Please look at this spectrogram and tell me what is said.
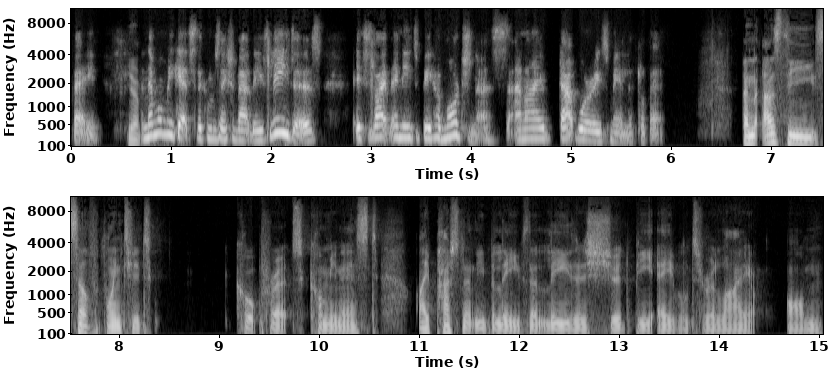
vein. Yep. and then when we get to the conversation about these leaders it's like they need to be homogenous and i that worries me a little bit. And as the self-appointed corporate communist i passionately believe that leaders should be able to rely on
